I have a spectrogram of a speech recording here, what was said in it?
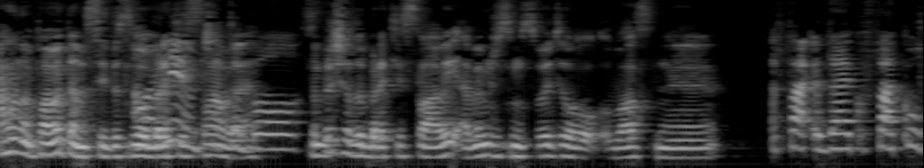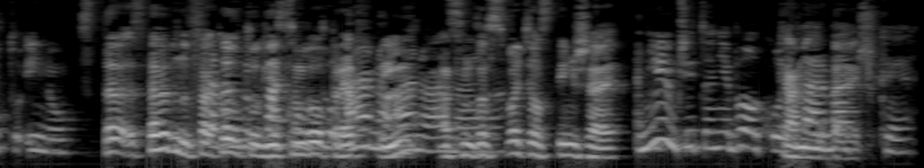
Áno, pamätám si, to som bol v Ale neviem, Bratislave. bol- Som prišiel do Bratislavy a viem, že som svetil vlastne Fa- nejakú fakultu inú. sta- stavebnú fakultu, kde som bol fakultu, predtým áno, áno, a som to áno. svetil s tým, že A neviem, či to nebolo kvôli farmačke.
